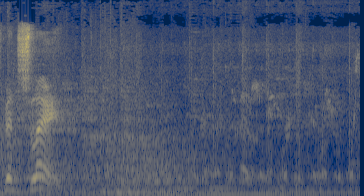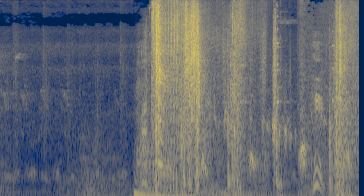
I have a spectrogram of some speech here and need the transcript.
Has been slain. Why?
